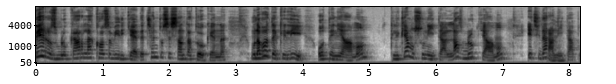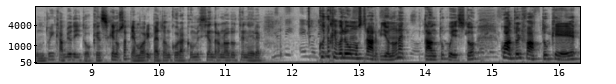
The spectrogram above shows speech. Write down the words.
per sbloccarla cosa vi richiede? 160 token Una volta che li otteniamo clicchiamo su Nita, la sblocchiamo e ci darà Nita appunto in cambio dei tokens che non sappiamo, ripeto ancora, come si andranno ad ottenere. Quello che volevo mostrarvi io non è tanto questo, quanto il fatto che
